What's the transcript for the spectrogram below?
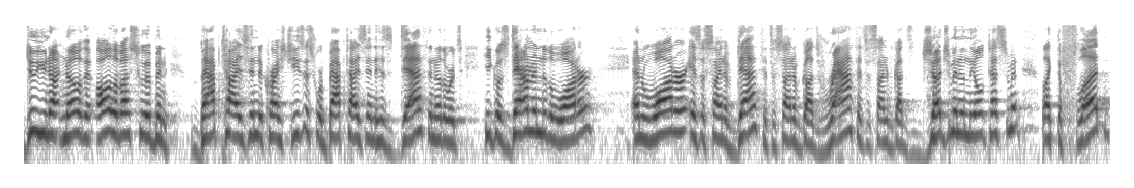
Do you not know that all of us who have been baptized into Christ Jesus were baptized into his death? In other words, he goes down into the water, and water is a sign of death. It's a sign of God's wrath. It's a sign of God's judgment in the Old Testament, like the flood.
